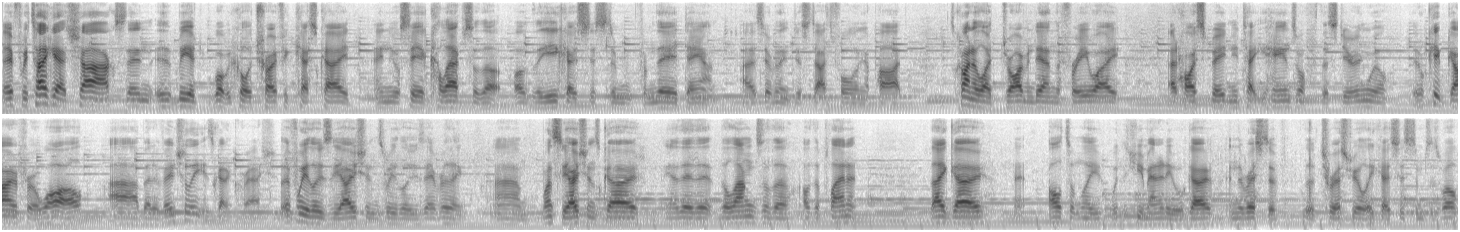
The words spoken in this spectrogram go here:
If we take out sharks, then it'll be a, what we call a trophic cascade, and you'll see a collapse of the, of the ecosystem from there down as everything just starts falling apart. It's kind of like driving down the freeway at high speed and you take your hands off the steering wheel. It'll keep going for a while, uh, but eventually it's going to crash. If we lose the oceans, we lose everything. Um, once the oceans go, you know, they're the, the lungs of the, of the planet, they go, ultimately with humanity will go, and the rest of the terrestrial ecosystems as well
